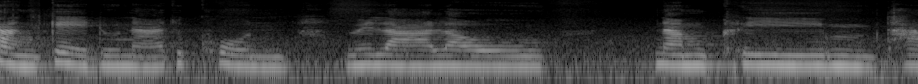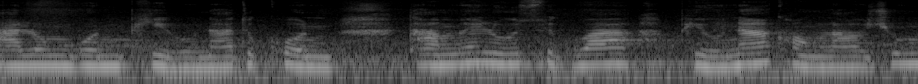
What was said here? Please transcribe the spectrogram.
สังเกตดูนะทุกคน เวลาเรานำครีมทาลงบนผิวนะทุกคนทำให้รู้สึกว่าผิวหน้าของเราชุ่ม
